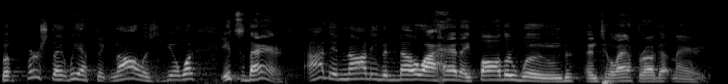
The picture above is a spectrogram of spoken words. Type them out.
But first thing we have to acknowledge, you know what? It's there. I did not even know I had a father wound until after I got married.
